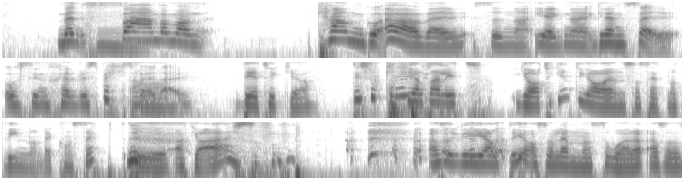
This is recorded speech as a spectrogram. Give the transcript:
Men fan vad man kan gå över sina egna gränser och sin självrespekt för Ja. det där. Det tycker jag. Det är så Och helt ärligt, jag tycker inte jag ens har sett något vinnande koncept i att jag är sån. Alltså det är alltid jag som lämnar sårad, alltså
